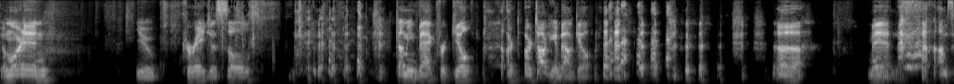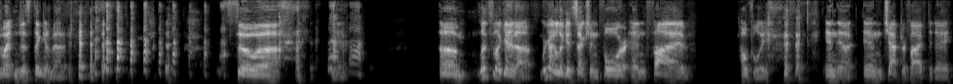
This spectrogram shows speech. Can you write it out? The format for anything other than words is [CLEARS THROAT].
Good morning, you courageous souls. [LAUGHS] Coming back for guilt or, or talking about guilt. [LAUGHS] uh, man, [LAUGHS] I'm sweating just thinking about it. so, uh, yeah. Um, let's look at, uh, we're going to look at section four and five hopefully, [LAUGHS] in the in chapter five today.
